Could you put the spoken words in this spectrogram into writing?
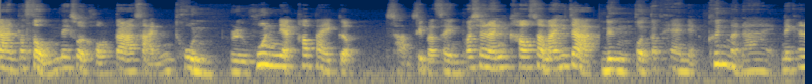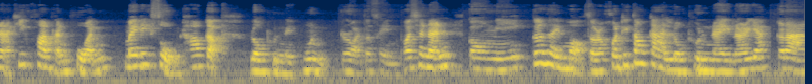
การผสมในส่วนของตราสารทุนหรือหุ้นเนี่ยเข้าไปเกือบ30%เพราะฉะนั้นเขาสามารถที่จะดึงผลตอบแทนเนี่ยขึ้นมาได้ ในขณะที่ความผันผวนไม่ได้สูงเท่ากับลงทุนในหุ้น 100%เพราะฉะนั้นกองนี้ก็เลยเหมาะสำหรับคนที่ต้องการลงทุนในระยะกลาง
